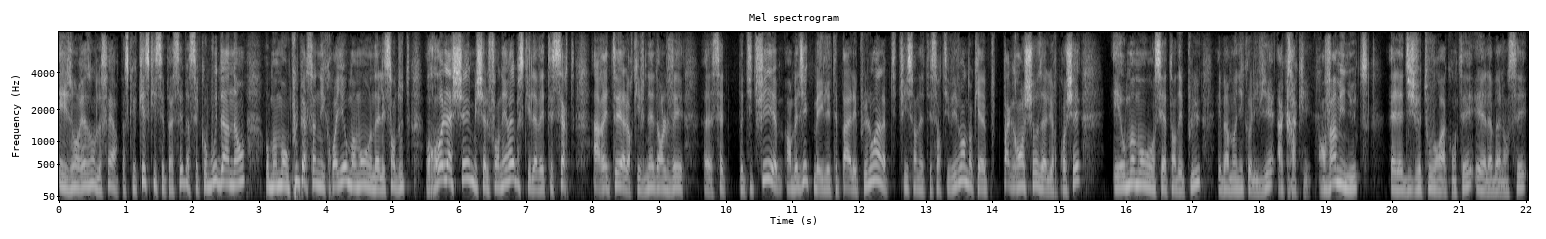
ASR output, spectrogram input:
et ils ont raison de le faire. Parce que qu'est-ce qui s'est passé? Ben, C'est qu'au bout d'un an, au moment où plus personne n'y croyait, au moment où on allait sans doute relâcher Michel Fourniret, parce qu'il avait été certes arrêté alors qu'il venait d'enlever euh, cette petite fille en Belgique, mais il n'était pas allé plus loin. La petite fille s'en était sortie vivante, donc il n'y avait pas grand-chose à lui reprocher. Et au moment où on s'y attendait plus, eh ben Monique Olivier a craqué. En 20 minutes, elle a dit je vais tout vous raconter et elle a balancé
